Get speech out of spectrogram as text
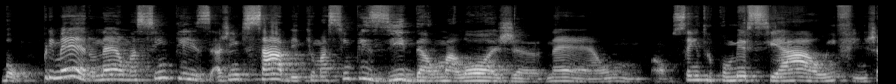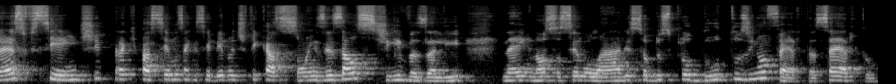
Bom, primeiro, né, uma simples, a gente sabe que uma simples ida a uma loja, né, a um, a um centro comercial, enfim, já é suficiente para que passemos a receber notificações exaustivas ali, né, em nossos celulares sobre os produtos em oferta, certo?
